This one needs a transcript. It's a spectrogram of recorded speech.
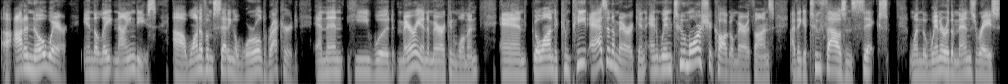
uh, out of nowhere in the late 90s, uh, one of them setting a world record. And then he would marry an American woman and go on to compete as an American and win two more Chicago marathons. I think in 2006, when the winner of the men's race,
